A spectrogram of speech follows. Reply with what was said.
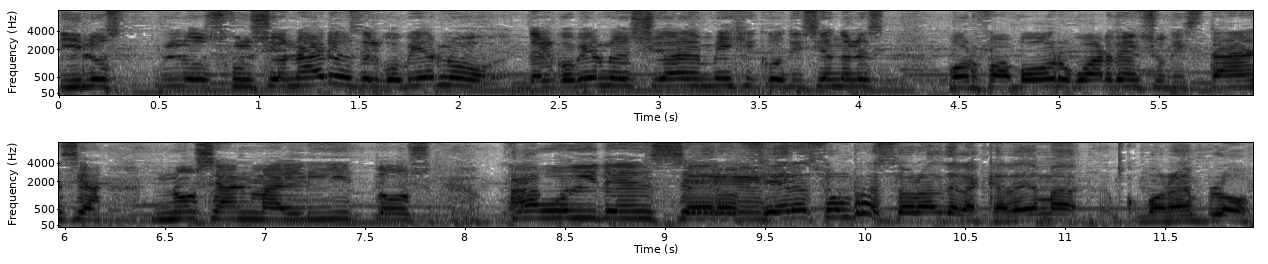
y los, los funcionarios del gobierno del gobierno de Ciudad de México diciéndoles por favor guarden su distancia no sean malitos Ah, pues, cuídense Pero si eres un restaurante de la cadena, por ejemplo,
